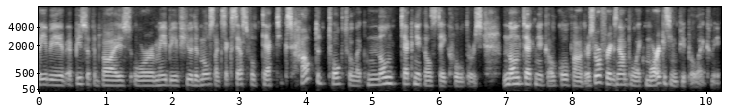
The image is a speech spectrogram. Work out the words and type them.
maybe a piece of advice or maybe a few of the most like successful tactics how to talk to like non-technical stakeholders non-technical co-founders or for example like marketing people like me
